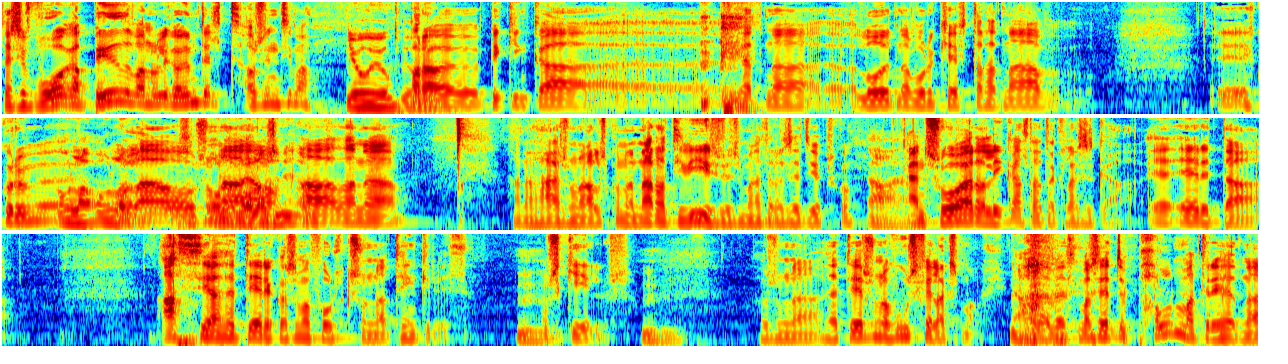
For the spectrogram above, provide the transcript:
þessi voga byggð var nú líka umdelt á sínum tíma Jú, jú, jú bara bygginga eh, hérna, loðurnar voru keiftar hérna af einhverjum Óla- Óla- og sem- svona Ólafssyni, já. að, þannig að þannig að það er svona alls konar narratív í þessu sem þetta er að setja upp sko. Já, já. en svo er það líka alltaf þetta klassiska er, er þetta að því að þetta er eitthvað sem að fólk svona tengir við Mhm, og skilur. Mhm. Þá svona, þetta er svona húsfélagsmál. Já. það er vel maður setja upp pálmatri hérna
